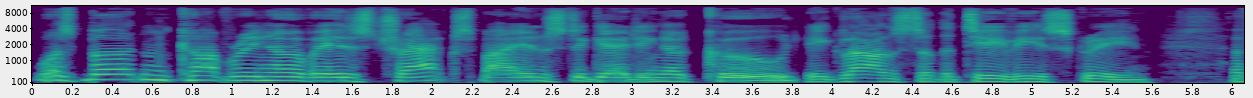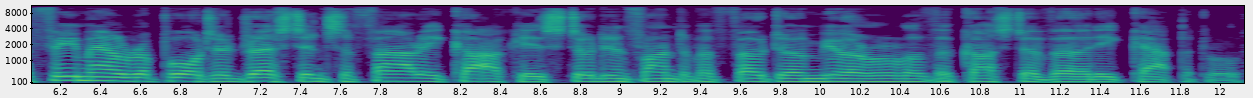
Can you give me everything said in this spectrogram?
Was Burton covering over his tracks by instigating a coup? He glanced at the TV screen. A female reporter dressed in safari khakis stood in front of a photo mural of the Costa Verde capital.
